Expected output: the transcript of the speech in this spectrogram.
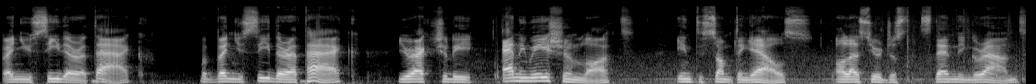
when you see their attack, but when you see their attack, you're actually animation locked into something else, unless you're just standing around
